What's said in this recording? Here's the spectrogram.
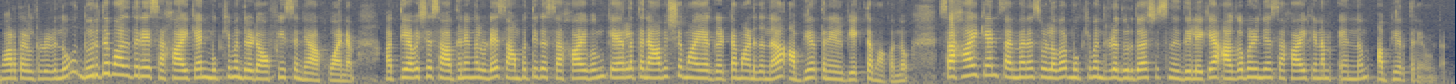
വാർത്തകൾ തുടരുന്നു. ദുരിതബാധിതരെ സഹായിക്കാൻ മുഖ്യമന്ത്രിയുടെ ഓഫീസിന്റെ ആഹ്വാനം. അത്യാവശ്യ സാധനങ്ങളുടെ സാമ്പത്തിക സഹായവും കേരളത്തിന് ആവശ്യമായ ഘട്ടമാണിതെന്ന് അഭ്യർത്ഥനയിൽ വ്യക്തമാക്കുന്നു. സഹായിക്കാൻ സന്മനസ്സുള്ളവർ മുഖ്യമന്ത്രിയുടെ ദുരിതാശ്വാസ നിധിയിലേക്ക് അകമഴിഞ്ഞ് സഹായിക്കണം എന്നും അഭ്യർത്ഥനയുണ്ട്.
